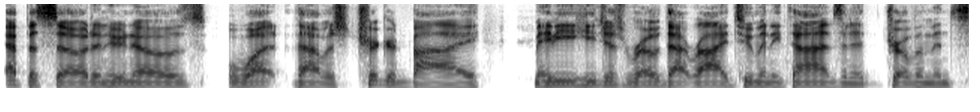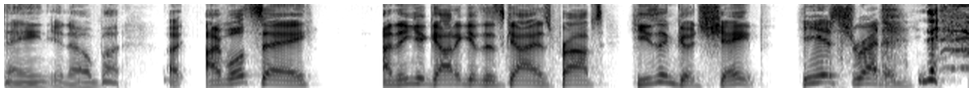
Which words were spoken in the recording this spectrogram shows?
episode, and who knows what that was triggered by. Maybe he just rode that ride too many times and it drove him insane, you know. But I, I will say, I think you got to give this guy his props. He's in good shape. He is shredded.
